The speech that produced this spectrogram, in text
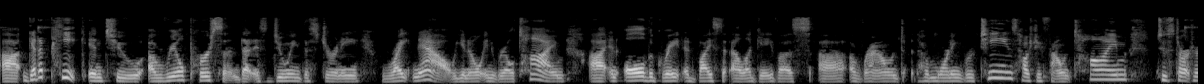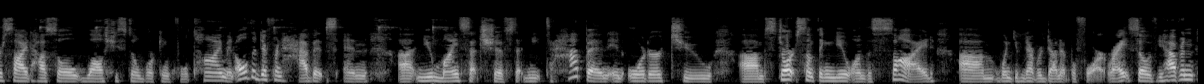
uh, get a peek into a real person that is doing this journey right now, you know, in real time, uh, and all the great advice advice that Ella gave us uh, around her morning routines, how she found time to start her side hustle while she's still working full time, and all the different habits and uh, new mindset shifts that need to happen in order to um, start something new on the side um, when you've never done it before, right? So if you haven't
